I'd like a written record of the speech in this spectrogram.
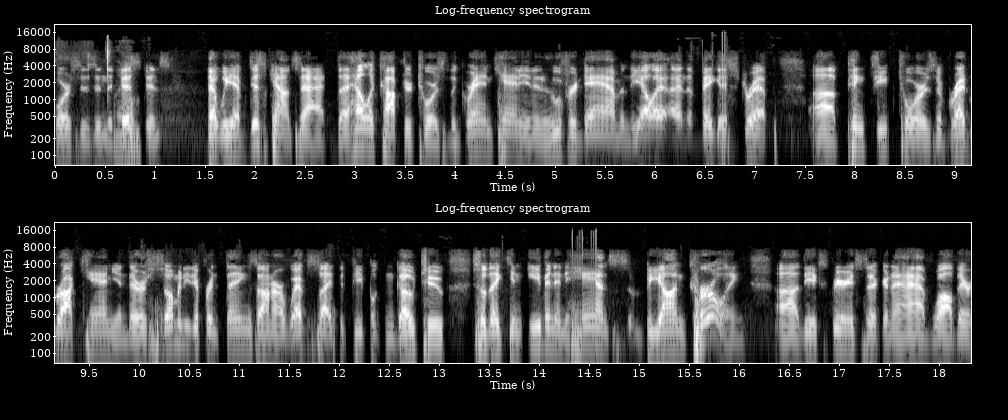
courses in the yeah. distance that we have discounts at the helicopter tours of the Grand Canyon and Hoover Dam and the LA and the Vegas Strip, uh, pink Jeep tours of Red Rock Canyon. There's so many different things on our website that people can go to, so they can even enhance beyond curling uh, the experience they're going to have while they're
